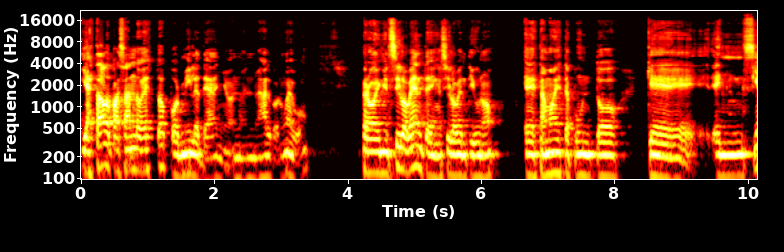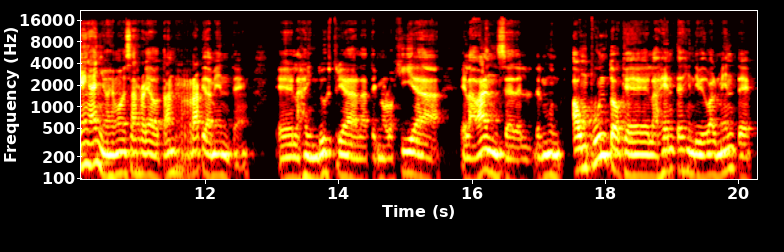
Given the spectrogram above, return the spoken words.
y ha estado pasando esto por miles de años, no, es algo nuevo. Pero en el siglo XX, en el siglo XXI, eh, estamos a este punto que en 100 años hemos desarrollado tan rápidamente eh, las industrias, la tecnología, el avance del, mundo. A un punto que la gente individualmente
